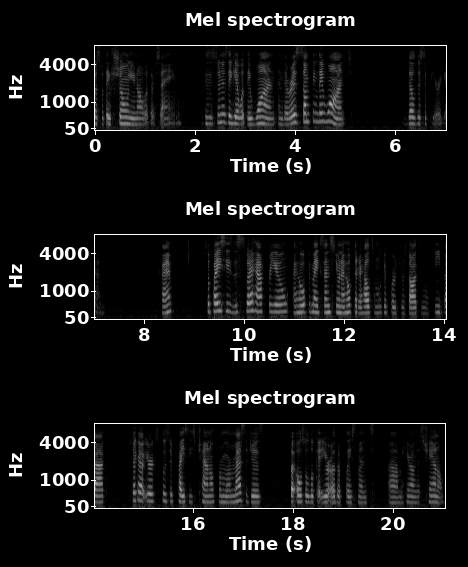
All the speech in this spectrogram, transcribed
Trust what they've shown you, not what they're saying. Because as soon as they get what they want, and there is something they want, they'll disappear again. Okay? So Pisces, this is what I have for you. I hope it makes sense to you, and I hope that it helps. I'm looking forward to your thoughts and your feedback. Check out your exclusive Pisces channel for more messages, but also look at your other placements um, here on this channel.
